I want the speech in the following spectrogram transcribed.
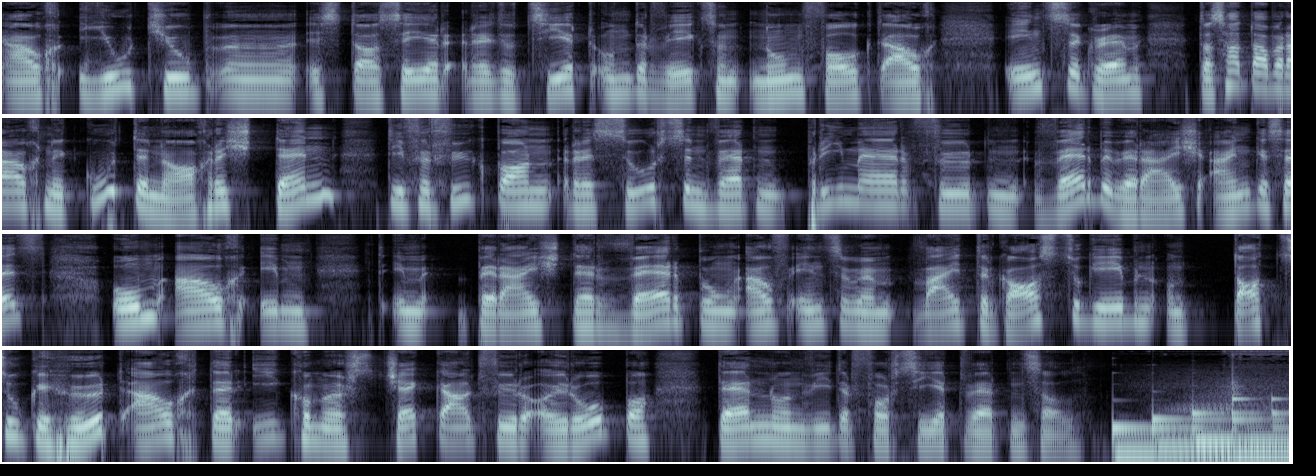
Auch YouTube äh, ist da sehr reduziert unterwegs und nun folgt auch Instagram. Das hat aber auch eine gute Nachricht, denn die verfügbaren Ressourcen werden primär für den Werbebereich eingesetzt, um auch im, im Bereich der Werbung auf Instagram weiter Gas zu geben und Dazu gehört auch der E-Commerce Checkout für Europa, der nun wieder forciert werden soll. Música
